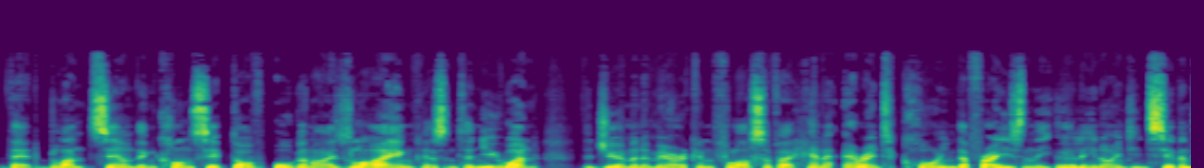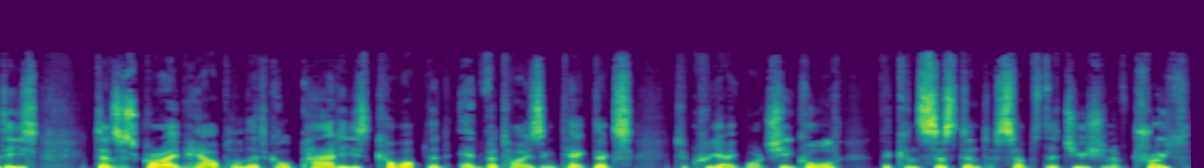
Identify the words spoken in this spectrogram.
That blunt sounding concept of organised lying isn't a new one. The German American philosopher Hannah Arendt coined the phrase in the early 1970s to describe how political parties co opted advertising tactics to create what she called the consistent substitution of truth.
